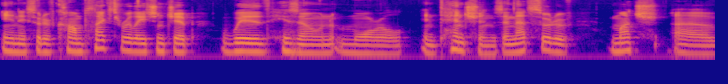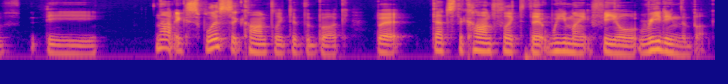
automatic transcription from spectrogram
in a sort of complex relationship with his own moral intentions. And that's sort of much of the not explicit conflict of the book, but that's the conflict that we might feel reading the book.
